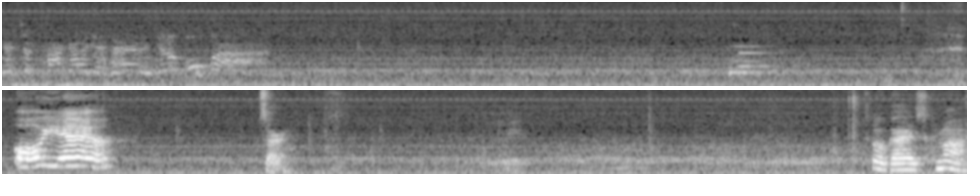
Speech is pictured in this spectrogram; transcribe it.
Get your cock out of your head and get a move on! Oh yeah! Sorry. Let's go, guys. Come on. Why don't you say Billy? What do you mean? Jerry and I were getting drunk. Why were you helping Billy? I had guys. Come on.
